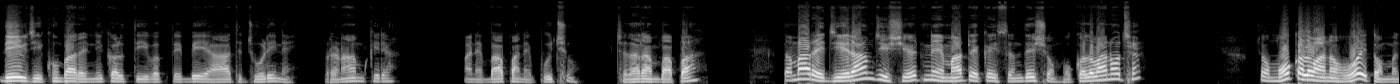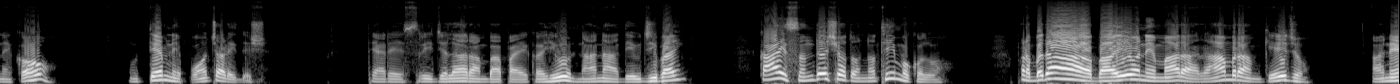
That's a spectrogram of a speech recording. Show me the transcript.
દેવજી કુંભારે નીકળતી વખતે બે હાથ જોડીને પ્રણામ કર્યા અને બાપાને પૂછ્યું, જલારામ બાપા, તમારે જેરામજી શેઠને માટે કઈ સંદેશો મોકલવાનો છે? જો મોકલવાનો હોય તો મને કહો, હું તેમને પહોંચાડી દઈશ. ત્યારે શ્રી જલારામ બાપાએ કહ્યું, નાના દેવજીભાઈ કાંઈ સંદેશો તો નથી મોકલવો. પણ બધા ભાઈઓને મારા રામ રામ કહેજો અને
